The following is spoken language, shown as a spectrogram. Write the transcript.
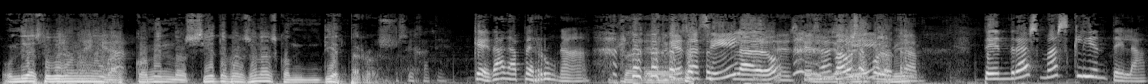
un día estuvieron en el bar comiendo siete personas con diez perros. Pues fíjate. ¡Quedada perruna! O sea, que- ¿Es así? Claro. Es que es así. Vamos a por otra. Tendrás más clientela.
